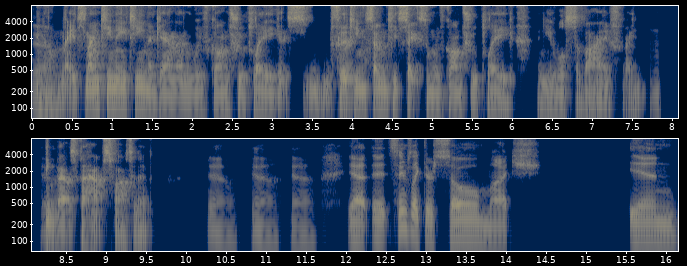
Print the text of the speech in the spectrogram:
Yeah. You know, it's 1918 again, and we've gone through plague. It's 1376, right. and we've gone through plague, and you will survive, right? Mm. I think that's perhaps part of it. Yeah, yeah, yeah, yeah. It seems like there's so much in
